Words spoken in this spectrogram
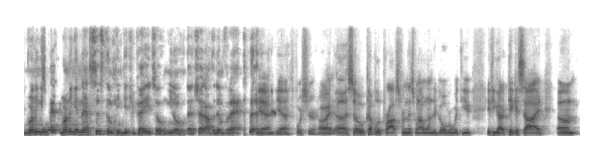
running in that running in that system can get you paid. So you know that shout out to them for that. yeah, yeah, for sure. All right. Uh, so a couple of props from this one I wanted to go over with you. If you got to pick a side, um,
